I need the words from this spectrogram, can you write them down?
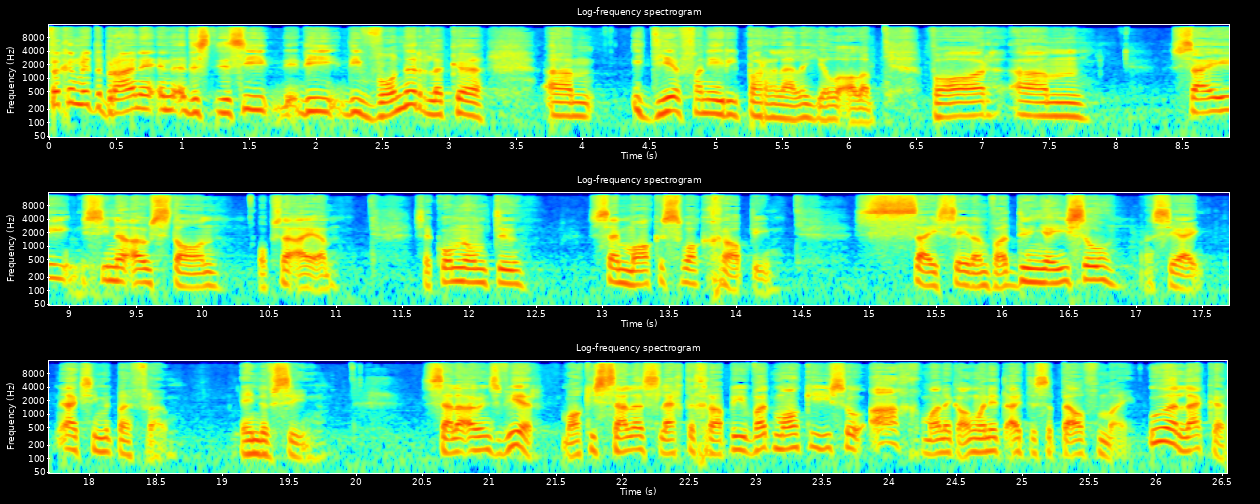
Begin met 'n braai en dis dis die die die wonderlike ehm um, idee van hierdie parallelle heelalle waar ehm um, sy sien 'n ou staan op sy eie. Sy kom na hom toe. Sy maak 'n swak grappie. Sy sê dan, "Wat doen jy hierso?" Dan sê hy, "Ek sien met my vrou." End of scene. Selle ouens weer, maak dieselfde slegte grappie. Wat maak jy hierso? Ag man, ek hang maar net uit 'n sepel vir my. O, lekker.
